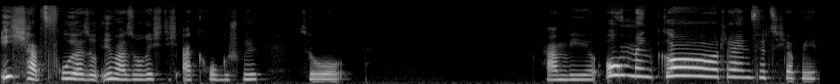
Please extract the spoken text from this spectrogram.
Ich habe früher so immer so richtig aggro gespielt. So haben wir. Oh mein Gott, 41 HP.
